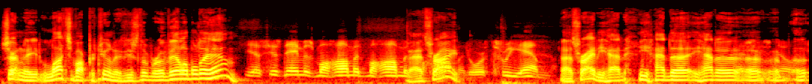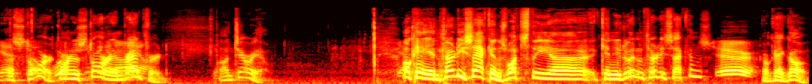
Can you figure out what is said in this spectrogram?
certainly lots of opportunities that were available to him. Yes, his name is Mohammed Mohammed. That's Mohammed, right. Or 3M. That's right. He had he had a he had a, a, a, a store, so corner store in Brantford, on. Ontario. Okay, in 30 seconds, what's the? Uh, can you do it in 30 seconds? Sure. Okay, go.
